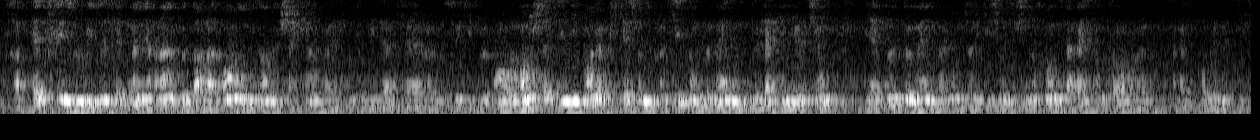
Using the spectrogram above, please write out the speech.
sera peut-être résolue de cette manière-là, un peu par la bande, en disant que chacun va être autorisé à faire euh, ce qu'il veut. En revanche, ça c'est uniquement l'application du principe dans le domaine de l'atténuation, et à d'autres domaines, par exemple sur les questions du financement, où ça reste encore euh, ça reste problématique.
